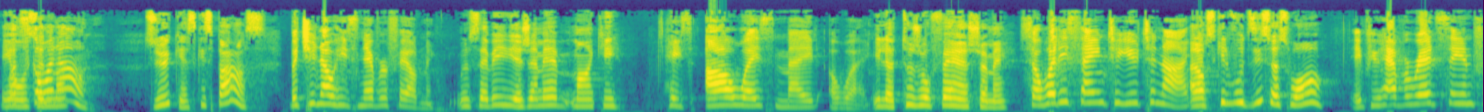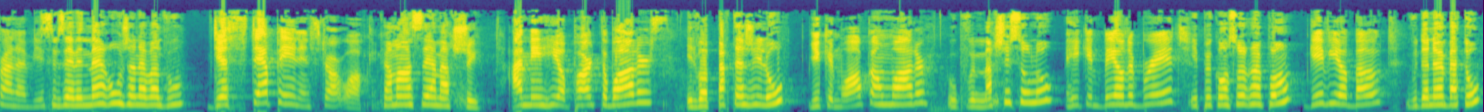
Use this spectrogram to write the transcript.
Et on what's se going on? Dieu, qu'est-ce qui se passe? But you know, He's never failed me. Vous savez, il n'a jamais manqué. He's always made a way. Il a toujours fait un chemin. So what He's saying to you tonight, Alors, ce qu'il vous dit ce soir, if you have a Red Sea in front of you, si vous avez une mer rouge en avant de vous, just step in and start walking. commencez à marcher. I mean, He'll part the waters. Il va partager l'eau. You can walk on water. Vous pouvez marcher sur l'eau. He can build a bridge, Il peut construire un pont, give you a boat, vous donner un bateau,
